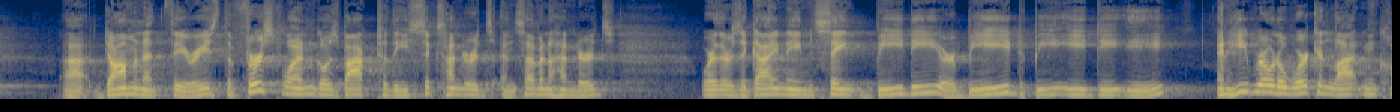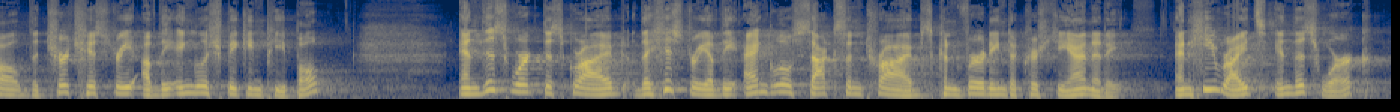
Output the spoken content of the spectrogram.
uh, dominant theories. The first one goes back to the 600s and 700s, where there's a guy named Saint Bede or Bede, B E D E, and he wrote a work in Latin called The Church History of the English Speaking People. And this work described the history of the Anglo Saxon tribes converting to Christianity. And he writes in this work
